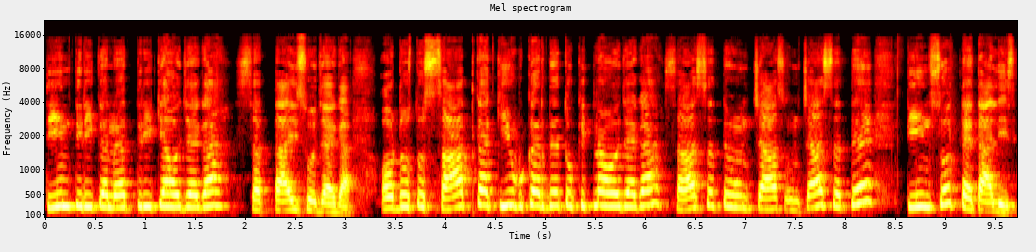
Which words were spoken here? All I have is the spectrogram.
तीन त्री का नी क्या हो जाएगा? सत्ताईस हो जाएगा। और दोस्तों सात का क्यूब कर दे तो कितना हो जाएगा? सात सत्य उनचास उनचास सत्य तीन सौ तैतालीस।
